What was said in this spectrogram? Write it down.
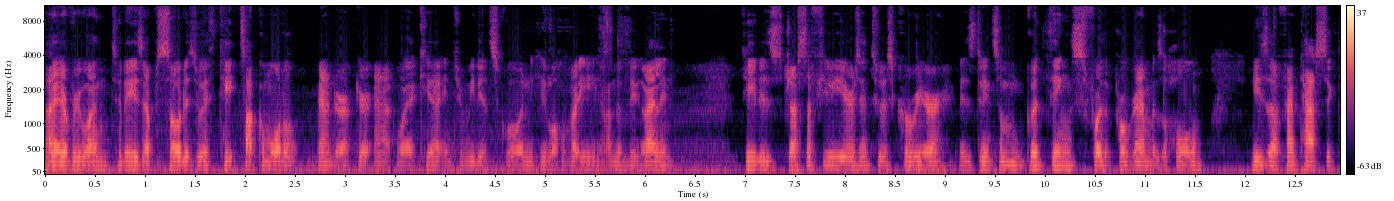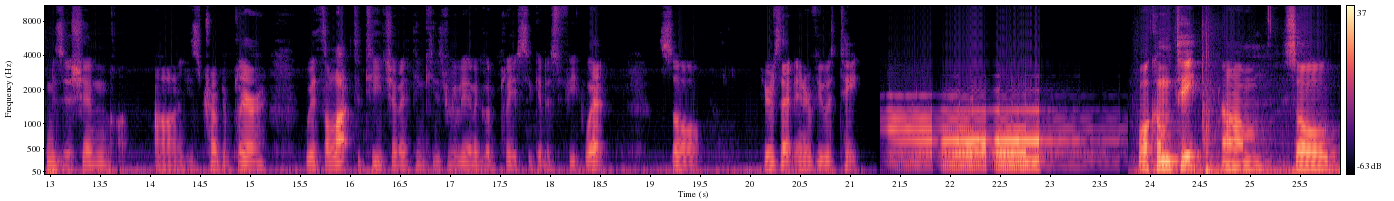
Hi everyone. Today's episode is with Tate Sakamoto, band director at Waiakea Intermediate School in Hilo, Hawaii on the Big Island. Tate is just a few years into his career, is doing some good things for the program as a whole. He's a fantastic musician. Uh, he's a trumpet player with a lot to teach, and I think he's really in a good place to get his feet wet. So here's that interview with Tate. Welcome, Tate. Um, so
